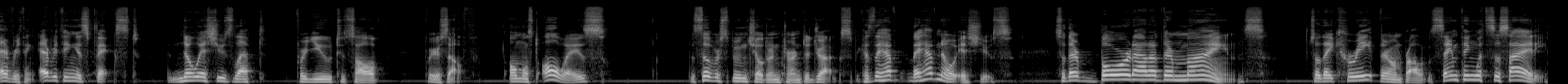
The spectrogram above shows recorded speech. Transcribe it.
everything, everything is fixed. No issues left for you to solve for yourself. Almost always, the silver spoon children turn to drugs because they have they have no issues. So they're bored out of their minds. So they create their own problems. Same thing with society.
